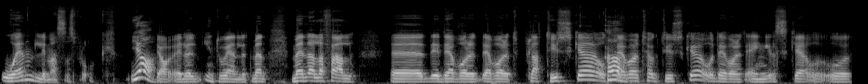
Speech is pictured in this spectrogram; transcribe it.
oändlig massa språk. Ja. Ja, eller inte oändligt men, men i alla fall eh, det, det, har varit, det har varit plattyska och Ja. det har varit högtyska och det har varit engelska och, och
